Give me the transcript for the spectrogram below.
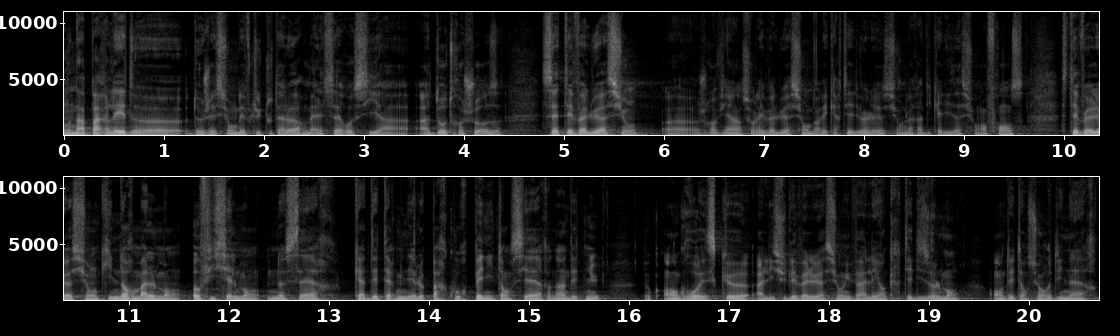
On a parlé de, gestion des flux tout à l'heure, mais elle sert aussi à, d'autres choses. Cette évaluation, euh, je reviens sur l'évaluation dans les quartiers d'évaluation de la radicalisation en France, cette évaluation qui normalement, officiellement, ne sert qu'à déterminer le parcours pénitentiaire d'un détenu. Donc en gros, est-ce qu'à l'issue de l'évaluation, il va aller en quartier d'isolement, en détention ordinaire,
